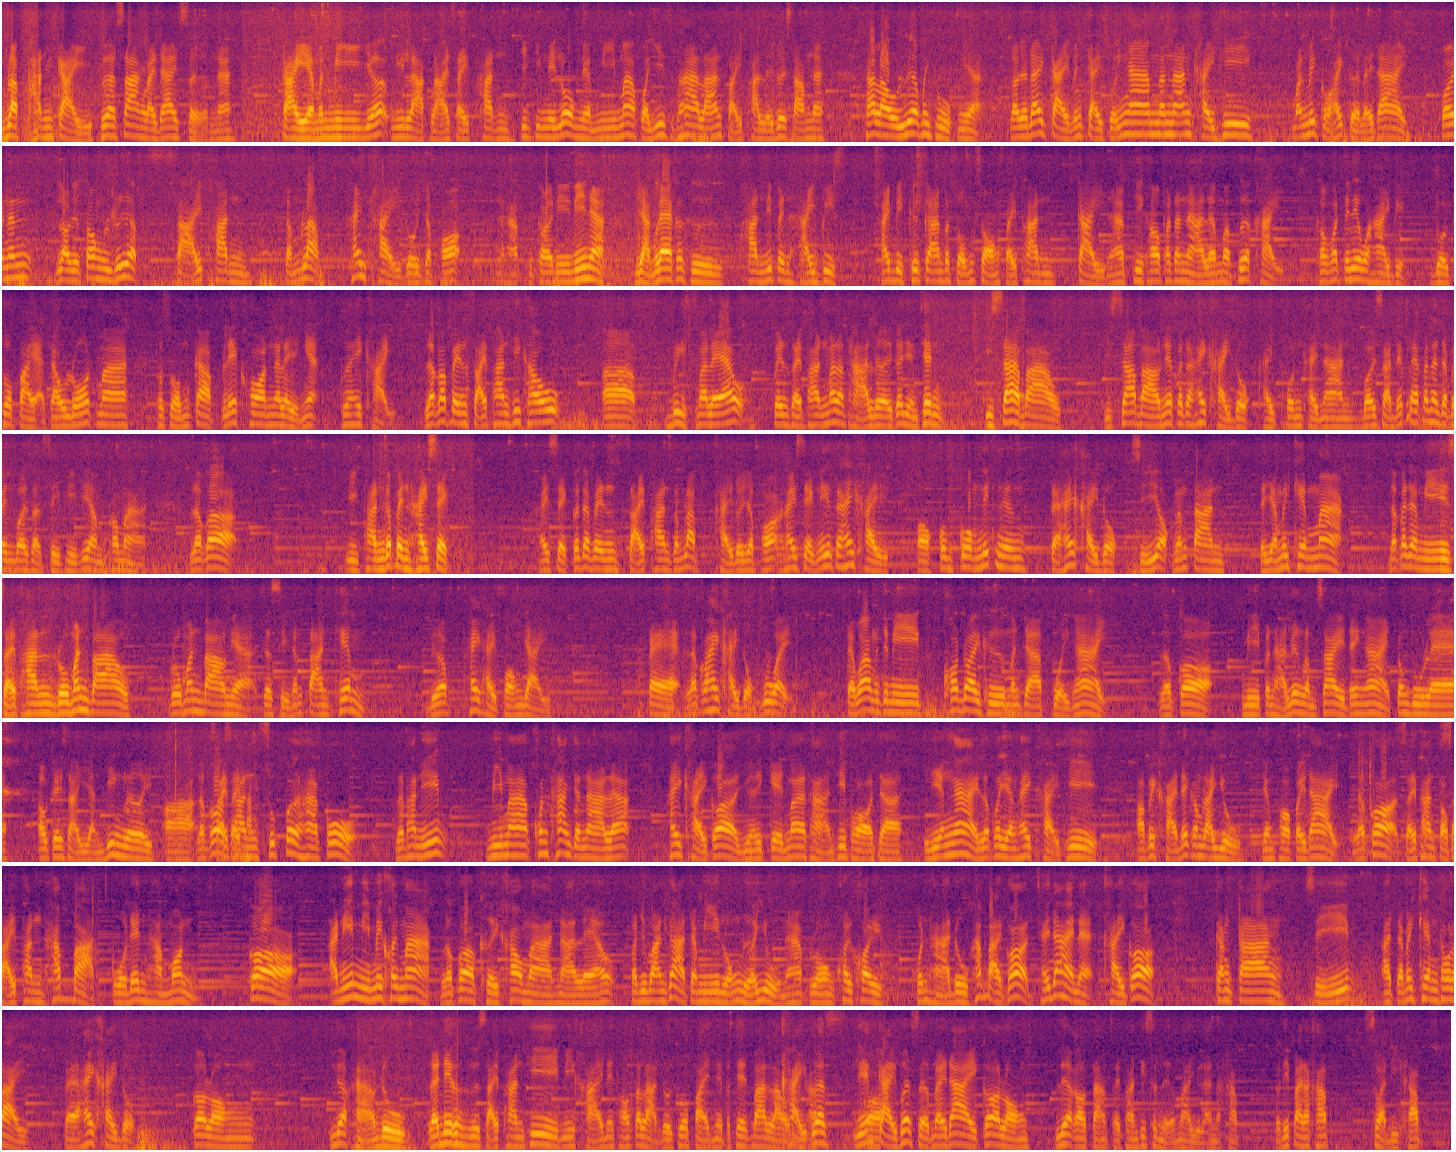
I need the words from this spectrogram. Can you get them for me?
สำหรับพันไก่เพื่อสร้างรายได้เสริมนะไก่อะมันมีเยอะมีหลากหลายสายพันธุ์ จริง ๆ ในโลกเนี่ยมีมากกว่า 25 ล้านสายพันธุ์เลยด้วยซ้ำนะถ้าเราเลือกไม่ถูกเนี่ยเราจะได้ไก่เป็นไก่สวยงามนานๆไข่ที่มันไม่ก่อให้เกิดรายได้ เพราะฉะนั้นเราจะต้องเลือกสายพันธุ์สำหรับให้ไข่โดยเฉพาะนะครับกรณีนี้เนี่ยอย่างแรกก็คือพันธุ์ที่เป็นไฮบริดไฮบริดคือการผสม 2 สายพันธุ์ไก่นะครับที่เขาพัฒนาแล้วมาเพื่อไข่ เขาก็จะเรียกว่าไฮบริดโดยทั่วไปอาจจะเอาโรสมาผสมกับเลคคอนอะไรอย่างเงี้ยเพื่อให้ไข่ แล้วก็เป็นสายพันธุ์ที่เขาบริดมาแล้ว เป็นสายพันธุ์มาตรฐานเลยก็อย่างเช่นอิซ่าบาวอิซ่าบาวเนี่ยก็จะให้ไข่ดกไข่ทนไข่นาน บริษัทแรกๆก็น่าจะเป็นบริษัท CP ที่นำเข้ามา แล้วก็อีกพันธุ์ก็เป็นไฮเซกไฮเซกก็จะเป็นสายพันธุ์สำหรับไข่โดยเฉพาะไฮเซกนี่จะให้ไข่ออกกลมๆนิดนึง แต่ให้ไข่ดกสีออกน้ำตาล แต่ยังไม่เข้มมาก แล้วก็จะมีสายพันธุ์โรมันบาวโรมันบาวเนี่ยจะสีน้ำตาลเข้มหรือให้ไข่ฟองใหญ่ แต่แล้วก็ให้ไข่ดกด้วย แต่ว่ามันจะมีข้อด้อยคือมันจะป่วยง่าย แล้วก็มีปัญหาเรื่องลำไส้ได้ง่าย ต้องดูแลเอาใจใส่อย่างยิ่งเลยอ่าแล้วก็สายพันธุ์ซูเปอร์ฮาโก้สายพันธุ์นี้มีมาค่อนข้างจะนานแล้ว ให้ไข่ก็อยู่ในเกณฑ์มาตรฐานที่พอจะเลี้ยงง่าย แล้วก็ยังให้ไข่ที่ เอาไปขายได้กำไรอยู่ ยังพอไปได้ แล้วก็สายพันธุ์ต่อสายพันธุ์ฮับบาร์ดโกลเด้นฮาร์มอนก็อันนี้มีไม่ค่อยมาก แล้วก็เคยเข้ามานานแล้ว ปัจจุบันก็อาจจะมีหลงเหลืออยู่นะครับ ลองค่อยๆ ค้นหาดูฮับบาร์ดก็ใช้ได้แหละไข่ก็กลางๆ สีอาจจะไม่เข้มเท่าไหร่ แต่ให้ไข่ดกก็ลอง เลือกหาดู และนี่ก็คือสายพันธุ์ที่มีขายในท้องตลาดโดยทั่วไปในประเทศบ้านเราไข่เพื่อเลี้ยงไก่เพื่อเสริมรายได้ ก็ลองเลือกเอาตามสายพันธุ์ที่เสนอมาอยู่แล้วนะครับ วันนี้ไปแล้วครับ สวัสดีครับ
